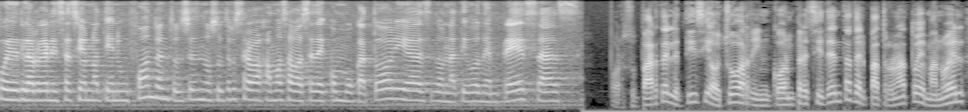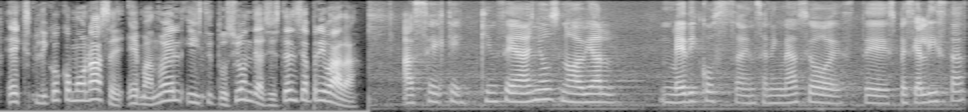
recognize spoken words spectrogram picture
pues la organización no tiene un fondo, entonces nosotros trabajamos a base de convocatorias, donativos de empresas. Por su parte, Leticia Ochoa Rincón, presidenta del patronato Emanuel, explicó cómo nace Emanuel Institución de Asistencia Privada. Hace que 15 años no había médicos en San Ignacio, este, especialistas,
